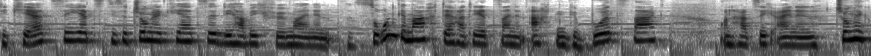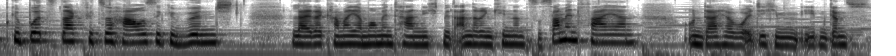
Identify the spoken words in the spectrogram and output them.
Die Kerze jetzt, diese Dschungelkerze, die habe ich für meinen Sohn gemacht. Der hatte jetzt seinen achten Geburtstag und hat sich einen Dschungelgeburtstag für zu Hause gewünscht. Leider kann man ja momentan nicht mit anderen Kindern zusammen feiern und daher wollte ich ihm eben ganz,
